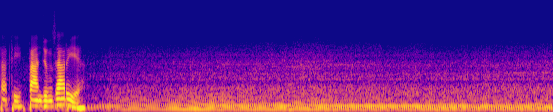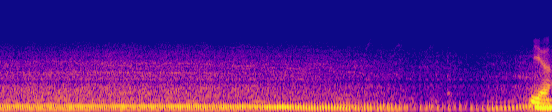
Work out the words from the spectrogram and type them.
tadi Tanjung Sari ya? Iya.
